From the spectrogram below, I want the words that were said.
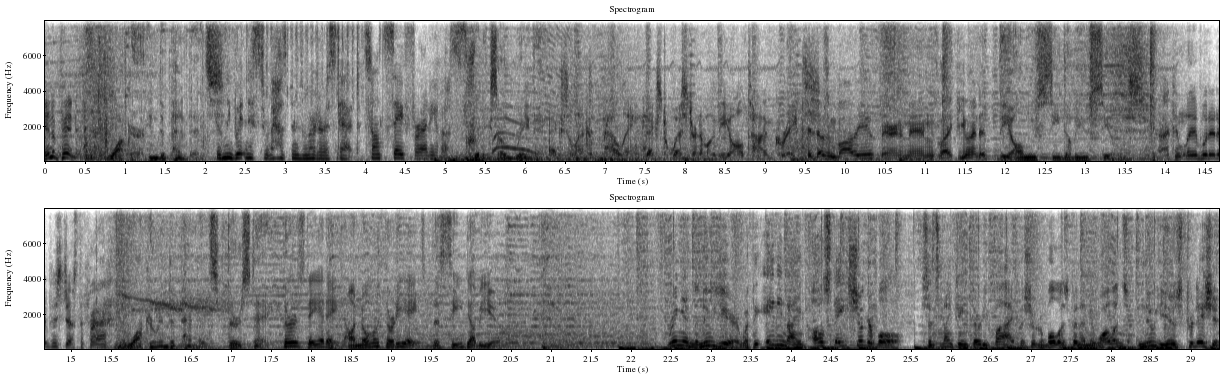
Independence. Walker Independence. The only witness to my husband's murder is dead. It's not safe for any of us. Critics are raving. Excellent, compelling. Next Western among the all time greats. It doesn't bother you burying a man whose life you ended? The all new CW series. I can live with it if it's justified. Walker Independence. Thursday. Thursday at 8 on NOLA 38, The CW. Ring in the new year with the 89th Allstate Sugar Bowl. Since 1935, the Sugar Bowl has been a New Orleans New Year's tradition.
